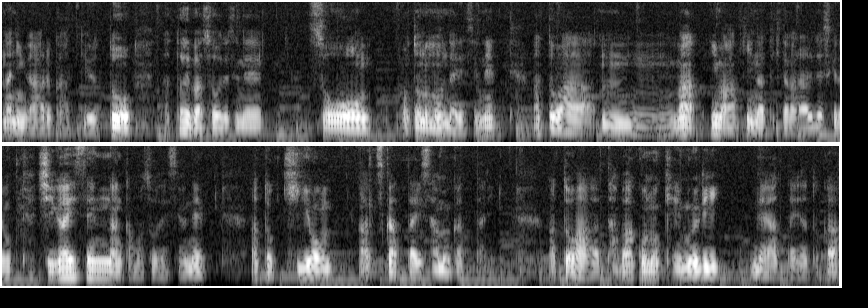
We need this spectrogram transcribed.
何があるかっていうと例えばそうですね騒音音の問題ですよね。あとはうんまあ今秋になってきたからあれですけども紫外線なんかもそうですよね。あと気温暑かったり寒かったり。あとはタバコの煙であったりだとか。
